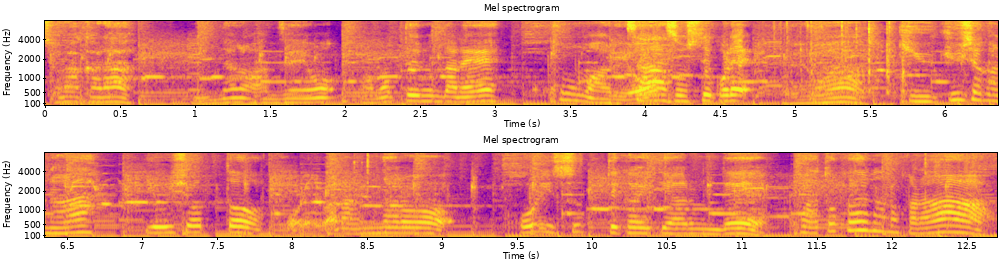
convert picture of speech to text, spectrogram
空からみんなの安全を守ってるんだね。ここも回るよ。さあそしてこれ。これは救急車かな。よいしょっと。これは何だろう。ポリスって書いてあるんでパトカーなのかな。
